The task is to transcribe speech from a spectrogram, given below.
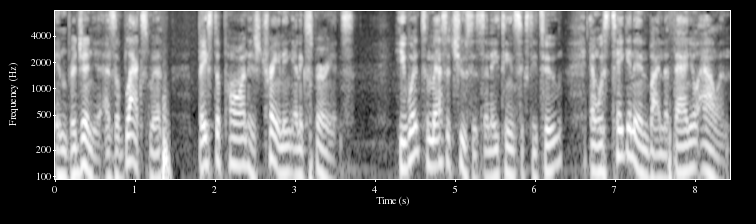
in Virginia as a blacksmith based upon his training and experience. He went to Massachusetts in 1862 and was taken in by Nathaniel Allen,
